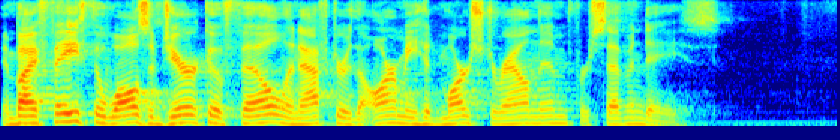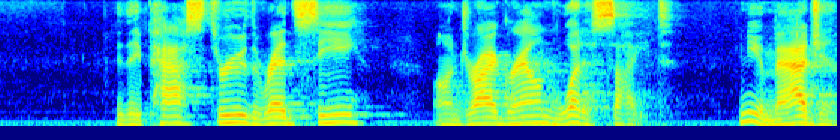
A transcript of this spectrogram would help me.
And by faith, the walls of Jericho fell, and after the army had marched around them for seven days, did they pass through the Red Sea on dry ground? What a sight! Can you imagine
